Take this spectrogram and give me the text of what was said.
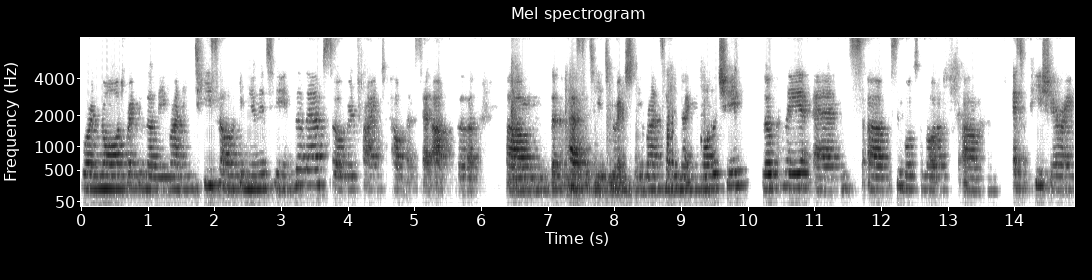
who are not regularly running T cell immunity in the lab. So we're trying to help them set up the um, the capacity to actually run cellular immunology locally and uh, this involves a lot of um, SOP sharing,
